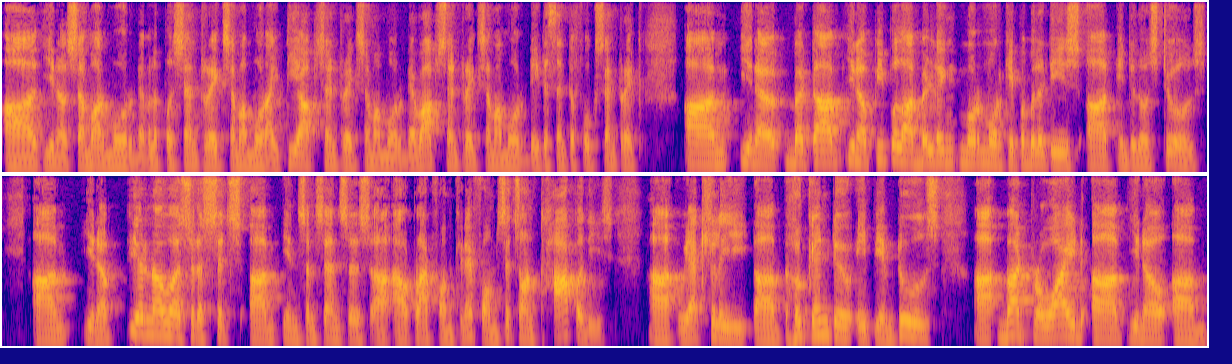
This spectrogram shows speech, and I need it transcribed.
Uh, you know, some are more developer centric, some are more IT ops centric, some are more DevOps centric, some are more data center folk centric. Um, you know, but uh, you know, people are building more and more capabilities uh, into those tools. Um, you know, PeerNova sort of sits um, in some senses. Uh, our platform Cuneiform sits on top of these. Uh, we actually uh, hook into APM tools, but provide you know um,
